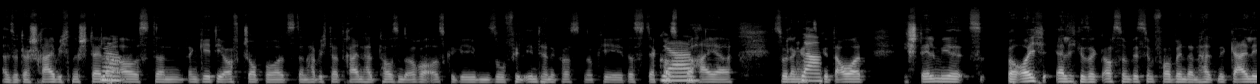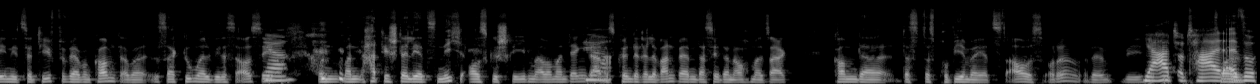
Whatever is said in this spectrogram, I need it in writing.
Also da schreibe ich eine Stelle Ja. aus, dann, dann geht ihr auf Jobboards, dann habe ich da dreieinhalbtausend Euro ausgegeben, so viel interne Kosten, okay, das ist der Cost Ja. per Hire, so lange hat es gedauert. Ich stelle mir bei euch ehrlich gesagt auch so ein bisschen vor, wenn dann halt eine geile Initiativbewerbung kommt, aber sag du mal, wie das aussieht. Ja. Und man hat die Stelle jetzt nicht ausgeschrieben, aber man denkt, ah, das könnte relevant werden, dass ihr dann auch mal sagt, komm, da, das, das probieren wir jetzt aus, oder? oder wie? Ja, total. Voll. Also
